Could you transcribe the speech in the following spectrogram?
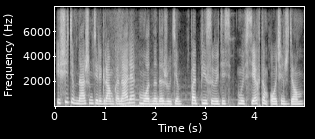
ищите в нашем телеграм-канале «Модно до жути». Подписывайтесь, мы всех там очень ждем.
